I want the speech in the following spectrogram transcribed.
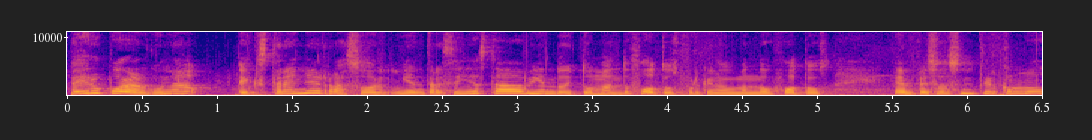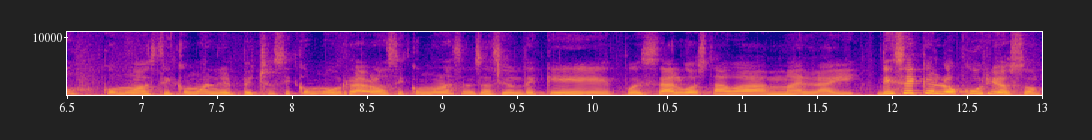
pero por alguna extraña razón, mientras ella estaba viendo y tomando fotos, porque nos mandó fotos, empezó a sentir como, como así como en el pecho, así como raro, así como una sensación de que pues algo estaba mal ahí. Dice que lo curioso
